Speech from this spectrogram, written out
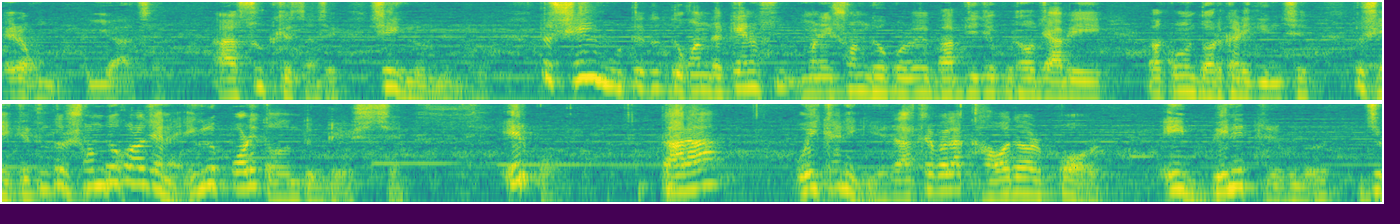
এরকম ইয়ে আছে আর সুটকেস আছে, সেইগুলো নিয়ে। তো সেই মুহূর্তে তো দোকানদার কেন মানে সন্দেহ করবে, ভাবছে যে কোথাও যাবে বা কোনো দরকারি কিনছে? তো সেই ক্ষেত্রে তো সন্দেহ করা যায় না। এগুলো পরে তদন্তে উঠে এসছে। এরপর তারা ওইখানে গিয়ে রাত্রেবেলা খাওয়া দাওয়ার পর এই বেনেট রেগুলোর যে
